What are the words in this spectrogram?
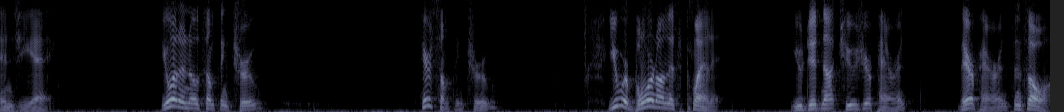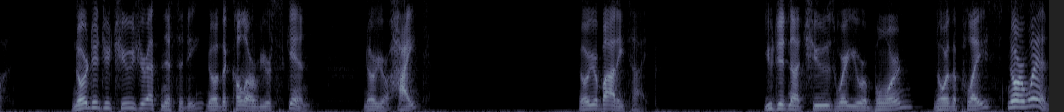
NGA. You want to know something true? Here's something true. You were born on this planet. You did not choose your parents, their parents, and so on. Nor did you choose your ethnicity, nor the color of your skin, nor your height, nor your body type. You did not choose where you were born, nor the place, nor when.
